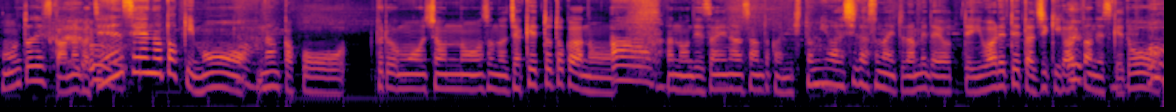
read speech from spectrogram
本当ですか？なんか前世の時もうんなんかこうプロモーションのそのジャケットとかのああのデザイナーさんとかに瞳は足出さないとダメだよって言われてた時期があったんですけど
